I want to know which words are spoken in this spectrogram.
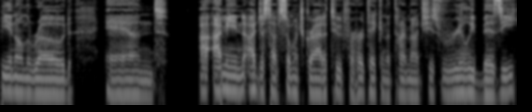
being on the road. And I, I mean, I just have so much gratitude for her taking the time out. She's really busy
